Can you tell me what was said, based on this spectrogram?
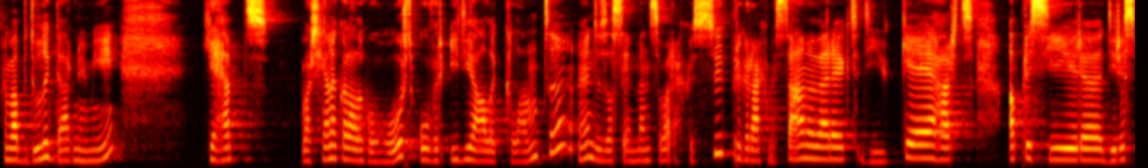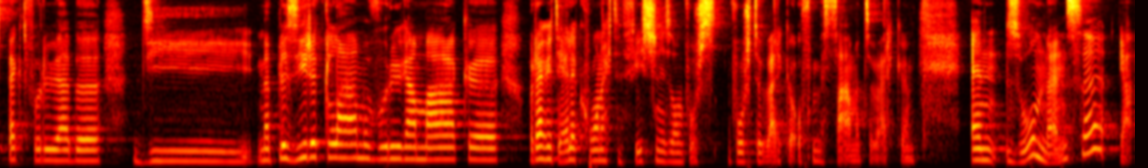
En wat bedoel ik daar nu mee? Je hebt waarschijnlijk al gehoord over ideale klanten. Dus dat zijn mensen waar je super graag mee samenwerkt, die je keihard appreciëren, die respect voor u hebben, die met plezier reclame voor u gaan maken, waar het eigenlijk gewoon echt een feestje is om voor, voor te werken of mee samen te werken. En zo'n mensen, ja,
